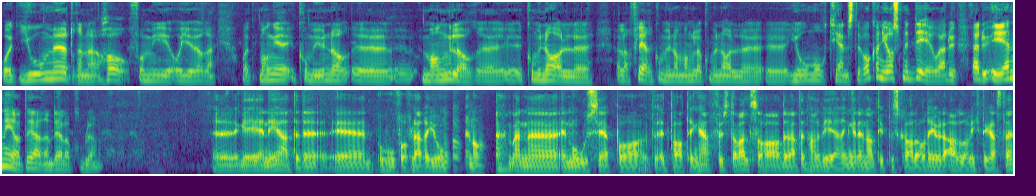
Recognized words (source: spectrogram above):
og at jordmødrene har for mye å gjøre. Og at mange kommuner eh, mangler eh, kommunal Eller flere kommuner mangler kommunal eh, jordmortjeneste. Hva kan gjøres med det, og er du, er du enig i at det er en del av problemet? Eh, jeg er enig i at det er behov for flere jordmødre i Norge, men eh, en må også se på et par ting her. Først av alt så har det vært en halvering i denne type skader. og Det er jo det aller viktigste,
